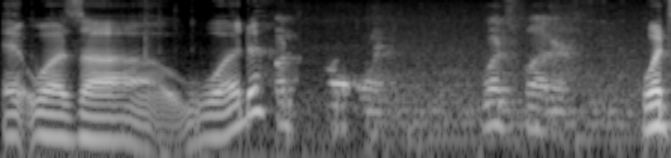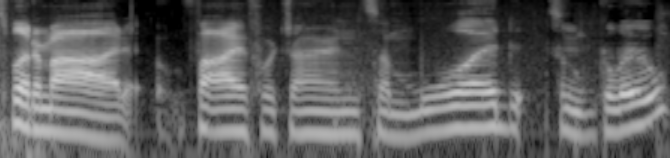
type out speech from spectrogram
It was uh wood. Wood splitter. Wood splitter. Mod. Five forged iron, some wood, some glue.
